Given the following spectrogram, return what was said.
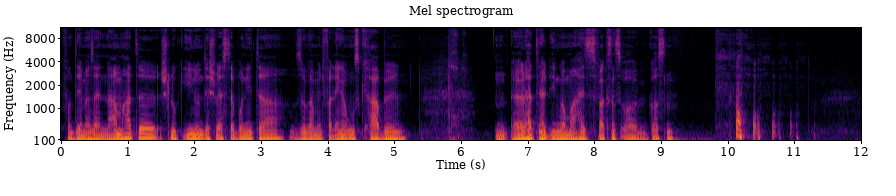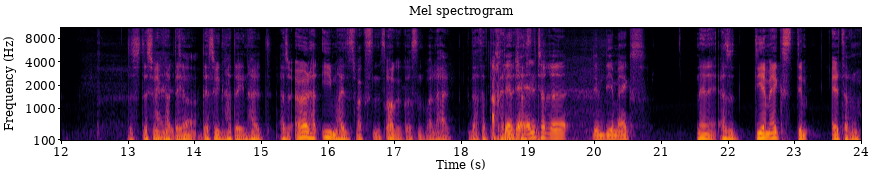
von dem er seinen Namen hatte, schlug ihn und der Schwester Bonita sogar mit Verlängerungskabeln. Und Earl hat ihn halt irgendwann mal heißes Wachs ins Ohr gegossen. Das, deswegen, hat er ihn, deswegen hat er ihn halt, also Earl hat ihm heißes Wachs ins Ohr gegossen, weil er halt gedacht hat, Ach, der, der ältere, dem DMX. Nee, nee, also DMX, dem Älteren.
